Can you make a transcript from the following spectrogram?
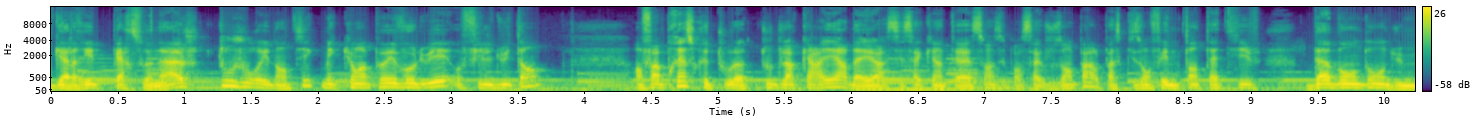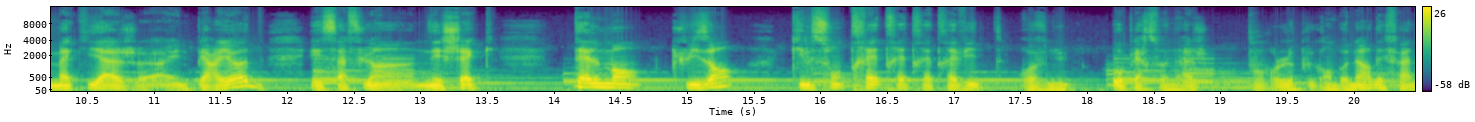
galerie de personnages toujours identiques, mais qui ont un peu évolué au fil du temps. Enfin, presque toute leur carrière d'ailleurs, c'est ça qui est intéressant, c'est pour ça que je vous en parle, parce qu'ils ont fait une tentative d'abandon du maquillage à une période, et ça fut un échec tellement cuisant qu'ils sont très très très très vite revenus aux personnages pour le plus grand bonheur des fans.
